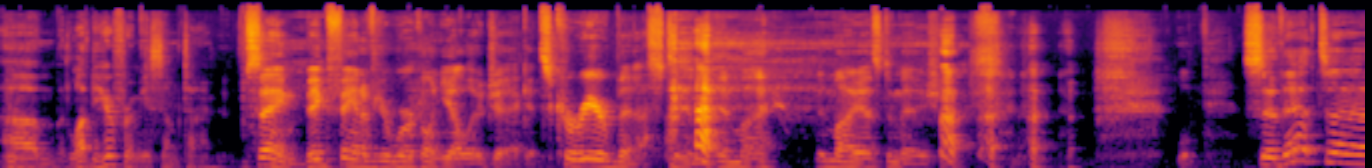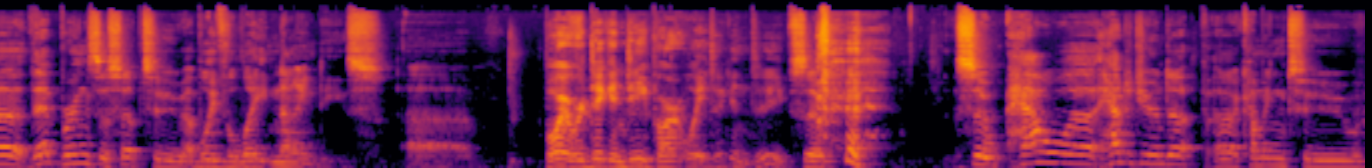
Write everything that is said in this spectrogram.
um, I'd love to hear from you sometime. Same. Big fan of your work on Yellowjackets. Career best in, in my in my estimation. so that uh, that brings us up to I believe the late '90s. Uh, Boy, we're digging deep, aren't we? digging deep. So so how uh, how did you end up uh, coming to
